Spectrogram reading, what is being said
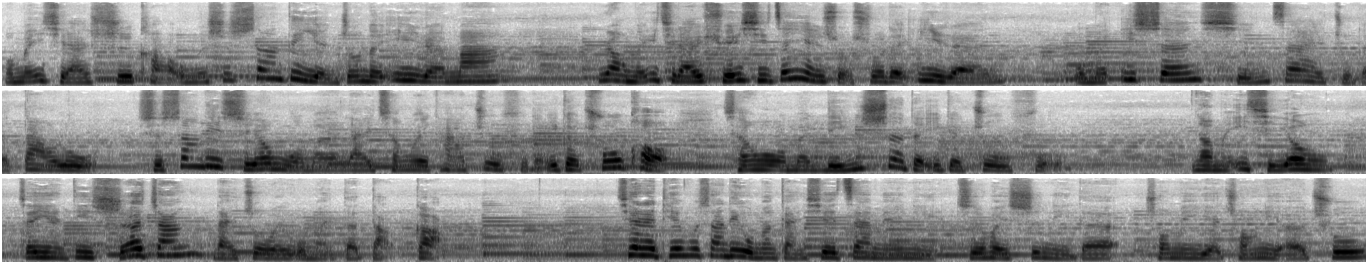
我们一起来思考：我们是上帝眼中的艺人吗？让我们一起来学习真言所说的艺人。我们一生行在主的道路。使上帝使用我们来成为他祝福的一个出口，成为我们邻舍的一个祝福。那我们一起用真言第十二章来作为我们的祷告。亲爱的天父上帝，我们感谢赞美你，智慧是你的，聪明也从你而出。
